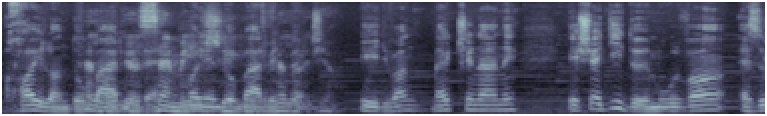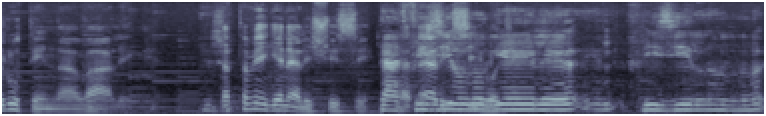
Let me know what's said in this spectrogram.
hajlandó Feladja bármire, hajlandó bármit feladja. Így van, megcsinálni, és egy idő múlva ez rutinná válik. És- Tehát a végén el is hiszi. Tehát elhiszi, hogy fiziológiai, fiziológiai,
